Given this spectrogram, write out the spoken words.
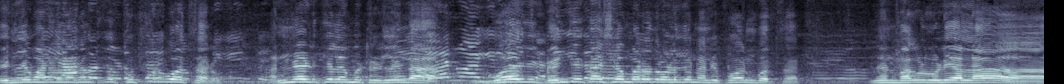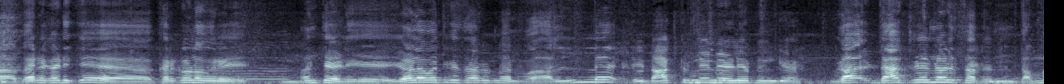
ಗಂಜಿ ಮಾಡಲ್ಲ ಅನ್ನೋದಕ್ಕೆ ಕುಪ್ಪುರ್ಗೆ ಹೋದ್ ಸರ್. ಹನ್ನೆರಡು ಕಿಲೋಮೀಟ್ರ್ ಇಲ್ಲಿಂದ ಹೋಗಿ ಗಂಜಿ ಕಾಯಿಸ್ಕೊಂಬರೋದ್ರೊಳಗೆ ನನಗೆ ಫೋನ್ ಬಂತು ಸರ್. ನನ್ನ ಮಗಳು ಉಳಿಯಲ್ಲ ಬೇರೆ ಕಡೆಗೆ ಕರ್ಕೊಂಡು ಹೋಗ್ರಿ ಅಂತೇಳಿ ಹೇಳೋವತ್ತಿಗೆ ಸರ್ ನಾನು ಅಲ್ಲೇ ಈ ಡಾಕ್ಟರ್ ಏನು ಹೇಳಿ ನಿಮಗೆ? ಡಾಕ್ಟ್ರ್ ಏನು ಹೇಳಿ ಸರ್ ನಿಮ್ಮ ತಮ್ಮ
